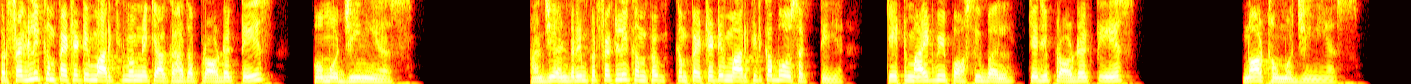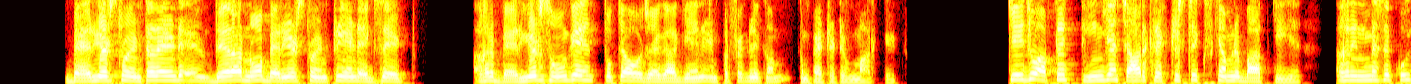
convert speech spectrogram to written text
perfectly competitive market में हमने क्या कहा था? प्रोडक्ट इज़ होमोजीनियस हाँ जी अंडर इम्परफेक्टली कंपेटिटिव मार्केट कब हो सकती है? कि इट माइट बी पॉसिबल कि जी product is not homogeneous barriers to enter and there are no barriers to entry and exit अगर बैरियर्स होंगे तो क्या हो जाएगा? अगेन इम्परफेक्टली कंपेटिटिव मार्केट कि जो आपने तीन या चार करेक्टरिस्टिक्स की हमने बात की है, अगर इनमें से कोई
